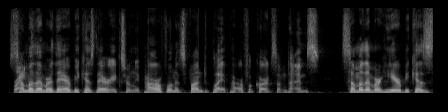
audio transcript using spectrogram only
Some of them are there because they're extremely powerful and it's fun to play a powerful card sometimes. Some of them are here because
